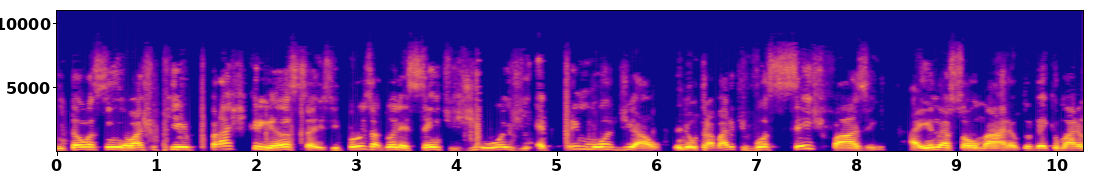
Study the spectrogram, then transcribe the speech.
Então, assim, eu acho que para as crianças e para os adolescentes de hoje é primordial, entendeu? O trabalho que vocês fazem Aí não é só o Mar, né? Tudo bem que o Mar é,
